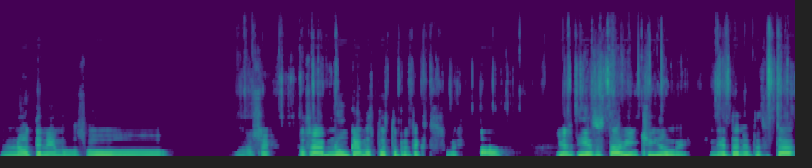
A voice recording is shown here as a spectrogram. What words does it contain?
no tenemos o no sé. O sea, nunca hemos puesto pretextos, güey. Ajá. Y, y, eso está bien chido, güey. Neta, neta, eso está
